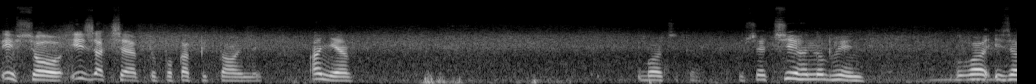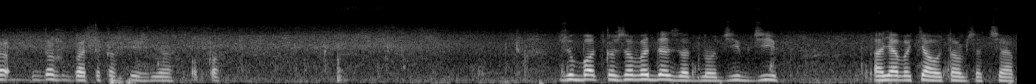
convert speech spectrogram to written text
І все, і зачеп тупо капітальний. А ні. Бачите, ще чигано, блін. Буває і за дорбе така фігня. Опа. Зубатка заведе заодно, джіп-джіп. А я витягу там зачеп.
